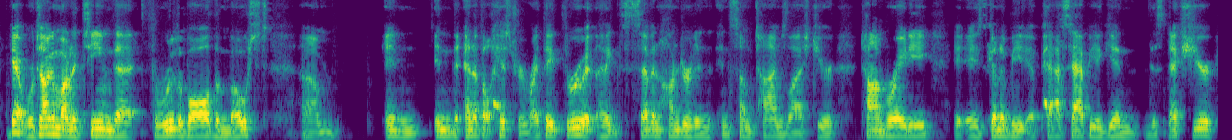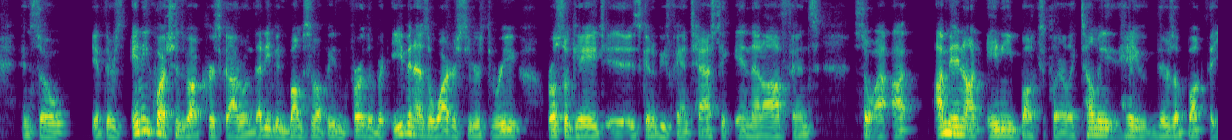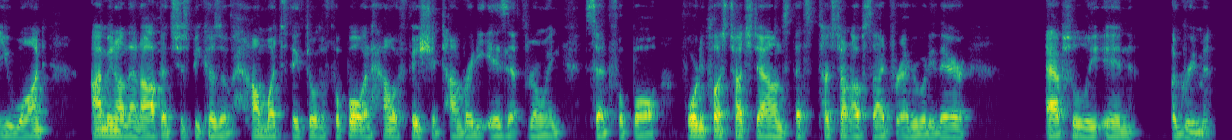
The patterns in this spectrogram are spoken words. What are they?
Yeah, we're talking about a team that threw the ball the most um, in in the NFL history, right? They threw it, I think, 700 and, some times last year. Tom Brady is going to be a pass happy again this next year, and so if there's any questions about Chris Godwin, that even bumps him up even further. But even as a wide receiver three, Russell Gage is going to be fantastic in that offense. So I, I I'm in on any Bucks player. Like, tell me, hey, there's a buck that you want. I'm in on that offense just because of how much they throw the football and how efficient Tom Brady is at throwing said football. 40 plus touchdowns. That's touchdown upside for everybody there. Absolutely in agreement.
